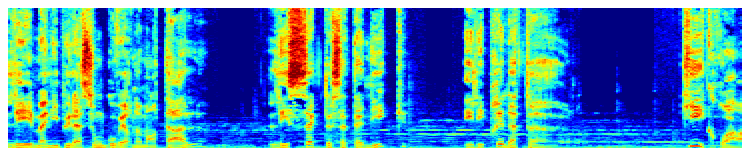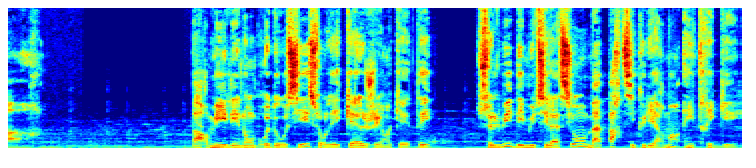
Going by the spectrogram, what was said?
les manipulations gouvernementales, les sectes sataniques et les prédateurs. Qui croire? Parmi les nombreux dossiers sur lesquels j'ai enquêté, celui des mutilations m'a particulièrement intrigué.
